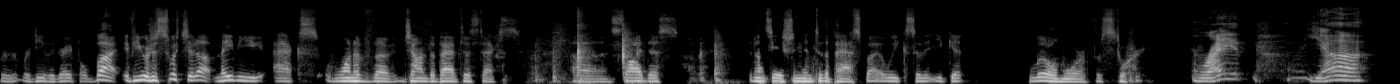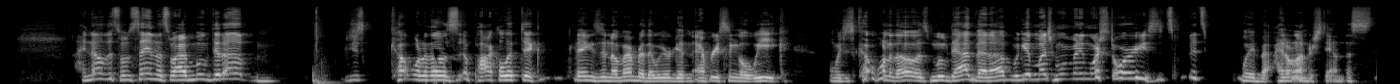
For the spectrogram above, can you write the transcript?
We're, we're deeply grateful. But if you were to switch it up, maybe axe one of the John the Baptist texts, uh, slide this Annunciation into the past by a week so that you get a little more of the story. Right? Yeah. I know that's what I'm saying. That's why I moved it up. We just cut one of those apocalyptic things in November that we were getting every single week and we just cut one of those, moved Advent up, we get much more, many more stories. It's it's way back. I don't understand this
